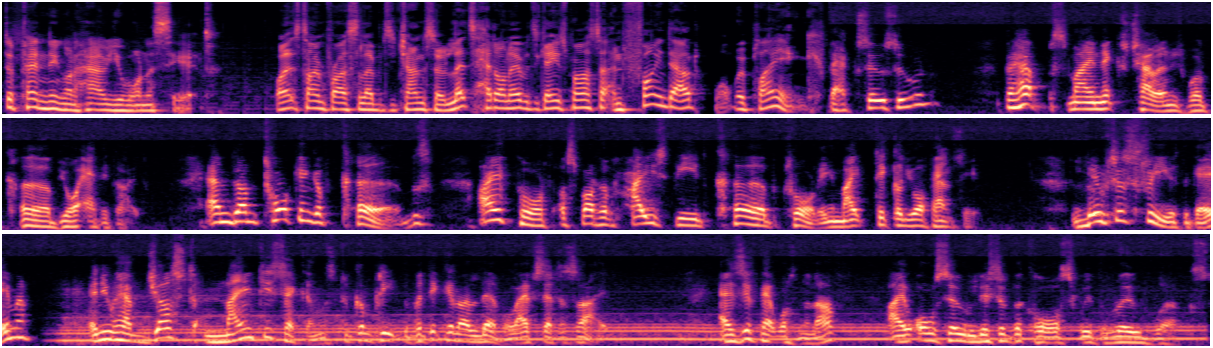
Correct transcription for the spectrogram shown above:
Depending on how you want to see it. Well, it's time for our celebrity challenge, so let's head on over to Gamesmaster and find out what we're playing. Back so soon? Perhaps my next challenge will curb your appetite. And um, talking of curbs, I thought a spot of high-speed curb crawling might tickle your fancy. Lotus 3 is the game, and you have just 90 seconds to complete the particular level I've set aside. As if that wasn't enough, I've also littered the course with roadworks.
